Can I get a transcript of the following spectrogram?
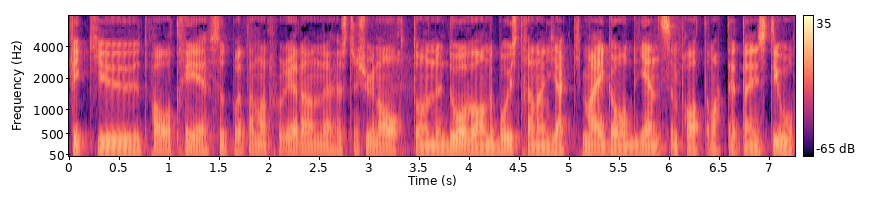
Fick ju ett par, tre superettan-matcher redan hösten 2018. Dåvarande boystränaren Jack Majgard Jensen pratade om att detta är en stor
